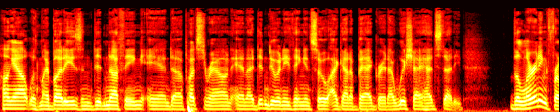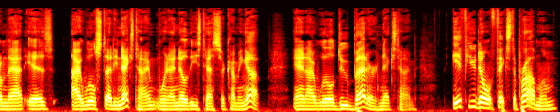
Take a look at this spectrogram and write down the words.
hung out with my buddies and did nothing and uh, putzed around and I didn't do anything. And so I got a bad grade. I wish I had studied. The learning from that is I will study next time when I know these tests are coming up and I will do better next time. If you don't fix the problem,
